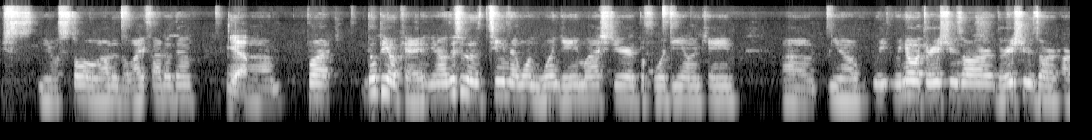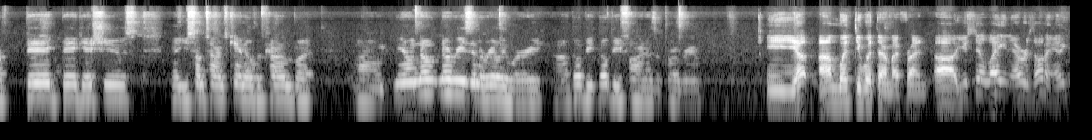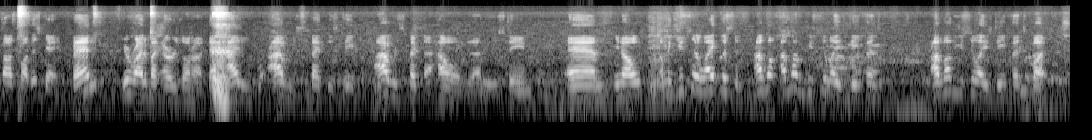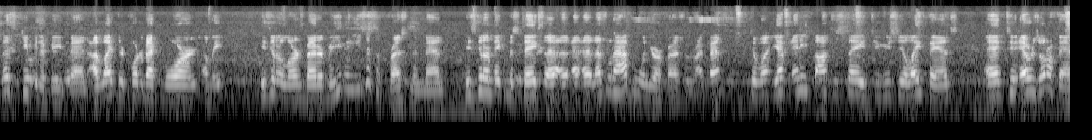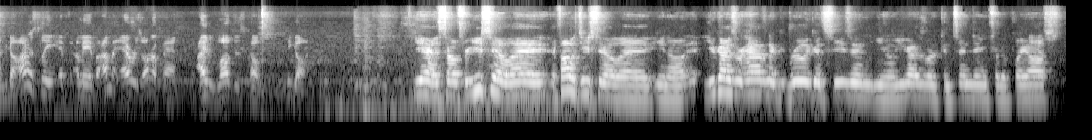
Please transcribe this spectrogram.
you know, stole a lot of the life out of them. Yeah. Um, but they'll be okay. You know, this is a team that won one game last year before Dion came. Um, you know, we, we know what their issues are. Their issues are, are big, big issues that you sometimes can't overcome. But um, you know, no no reason to really worry. Uh, they'll be they'll be fine as a program. Yep, I'm with you with there, my friend. Uh, UCLA in Arizona. Any thoughts about this game, Ben? You're right about Arizona. That, I I respect this team. I respect the hell out of this team. And you know, I mean, UCLA. Listen, I love I love UCLA's defense. I love UCLA's defense, but let's keep it a beat, Ben. I like their quarterback more. I mean, he's gonna learn better, but he, he's just a freshman, man. He's gonna make mistakes. Uh, uh, uh that's what happens when you're a freshman, right, Ben? So, what you have any thoughts to say to UCLA fans And to Arizona fans, because honestly, if I mean, if I'm an Arizona fan, I love this coach. Keep going. Yeah, so for UCLA, if I was UCLA, you know, you guys were having a really good season. You know, you guys were contending for the playoffs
